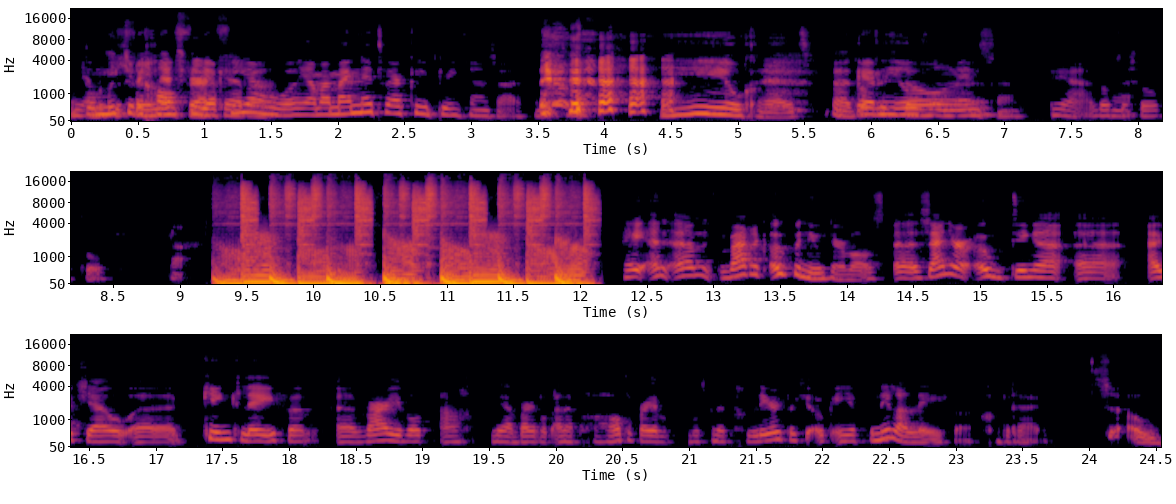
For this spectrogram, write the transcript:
dan moet je het er gewoon via via hebben. horen. Ja, maar mijn netwerk kun je puntje aan zuigen. Heel groot. Ja, ik ken heel wel, veel mensen. Ja, dat Ja. is wel tof. Ja. Hey, en ehm, waar ik ook benieuwd naar was, eh, zijn er ook dingen eh, uit jouw eh kinkleven waar, je wat aan, ja, waar je wat aan hebt gehad of waar je wat van hebt geleerd, dat je ook in je vanilla leven gebruikt? Zo.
